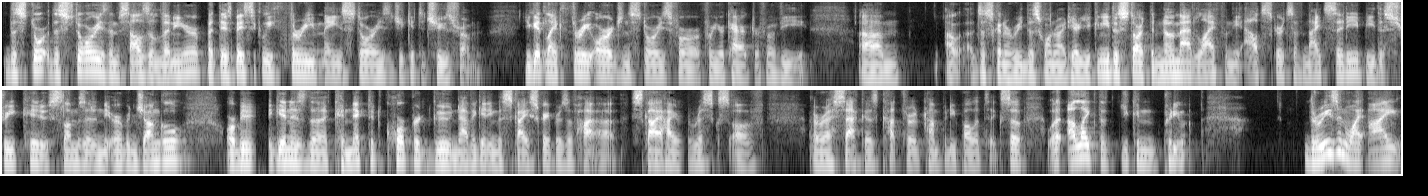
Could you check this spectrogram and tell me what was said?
the story. The stories themselves are linear, but there's basically three main stories that you get to choose from. You get like three origin stories for for your character for V. Um, I'll- I'm just going to read this one right here. You can either start the nomad life on the outskirts of Night City, be the street kid who slums it in the urban jungle, or begin as the connected corporate goon navigating the skyscrapers of high, uh, sky high risks of Arasaka's cutthroat company politics. So I like that you can pretty. The reason why I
